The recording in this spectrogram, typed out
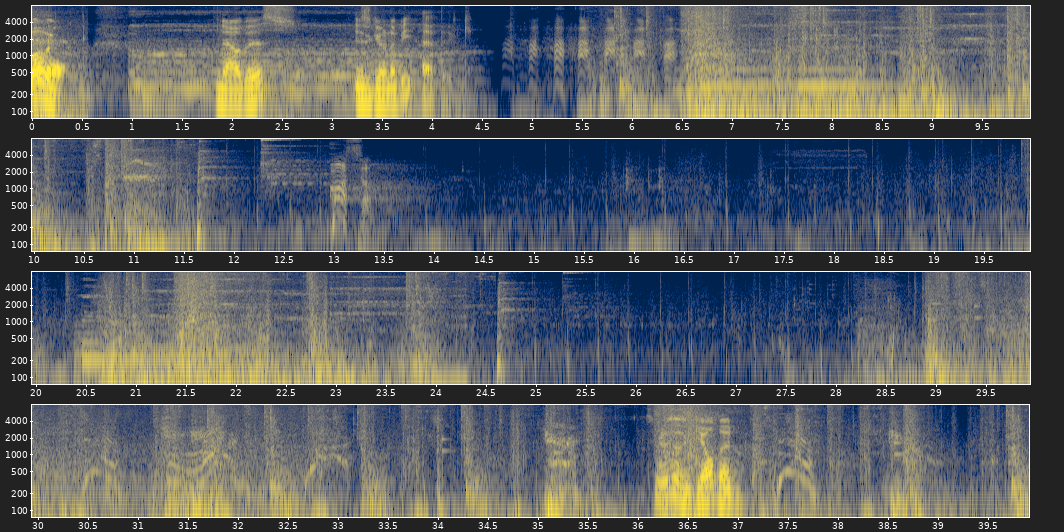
Hello there. Now this is gonna be epic. So this is gilded.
